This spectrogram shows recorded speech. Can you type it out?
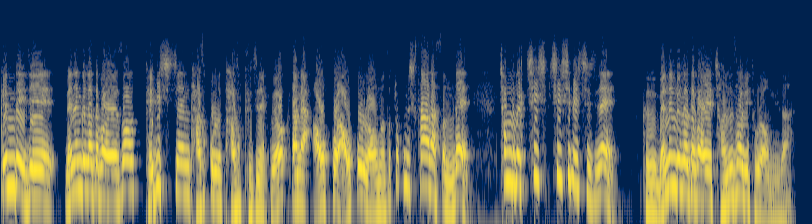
근데 이제 메넨글라드바흐에서 데뷔 시즌 다섯 골로 다섯 부진했고요. 그 다음에 아홉 골, 아홉 골 넣으면서 조금씩 살아났었는데 1970, 71 시즌에 그 메넨글라드바흐의 전설이 돌아옵니다.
